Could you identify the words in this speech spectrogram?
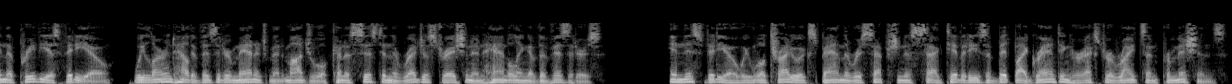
In the previous video, we learned how the Visitor Management module can assist in the registration and handling of the visitors. In this video we will try to expand the receptionist's activities a bit by granting her extra rights and permissions.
